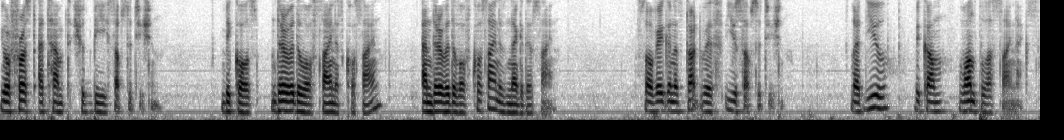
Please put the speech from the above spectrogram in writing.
your first attempt should be substitution. Because derivative of sine is cosine and derivative of cosine is negative sine. So we're going to start with u substitution. Let u become 1 plus sine x.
